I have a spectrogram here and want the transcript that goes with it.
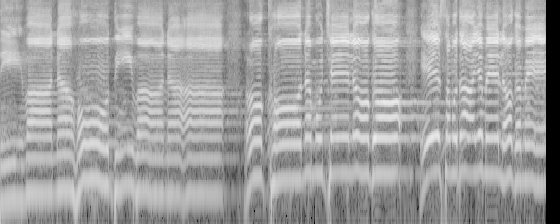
ദീവാന ഹോ ദീവാന. റോഖോ ഏ സമുദായമേ ലോകമേ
